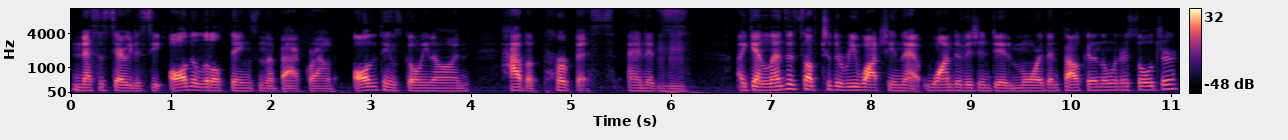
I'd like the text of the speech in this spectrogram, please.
necessary to see all the little things in the background, all the things going on have a purpose. And it's mm-hmm. again lends itself to the rewatching that WandaVision did more than Falcon and the Winter Soldier,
